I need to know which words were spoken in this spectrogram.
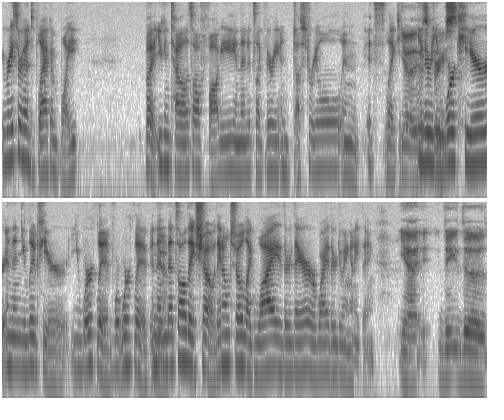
eraserhead's black and white but you can tell it's all foggy and then it's like very industrial and it's like Yeah, it either you work here and then you live here you work live work, work live and then Yeah. that's all they show they don't show like why they're there or why they're doing anything Yeah, the the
